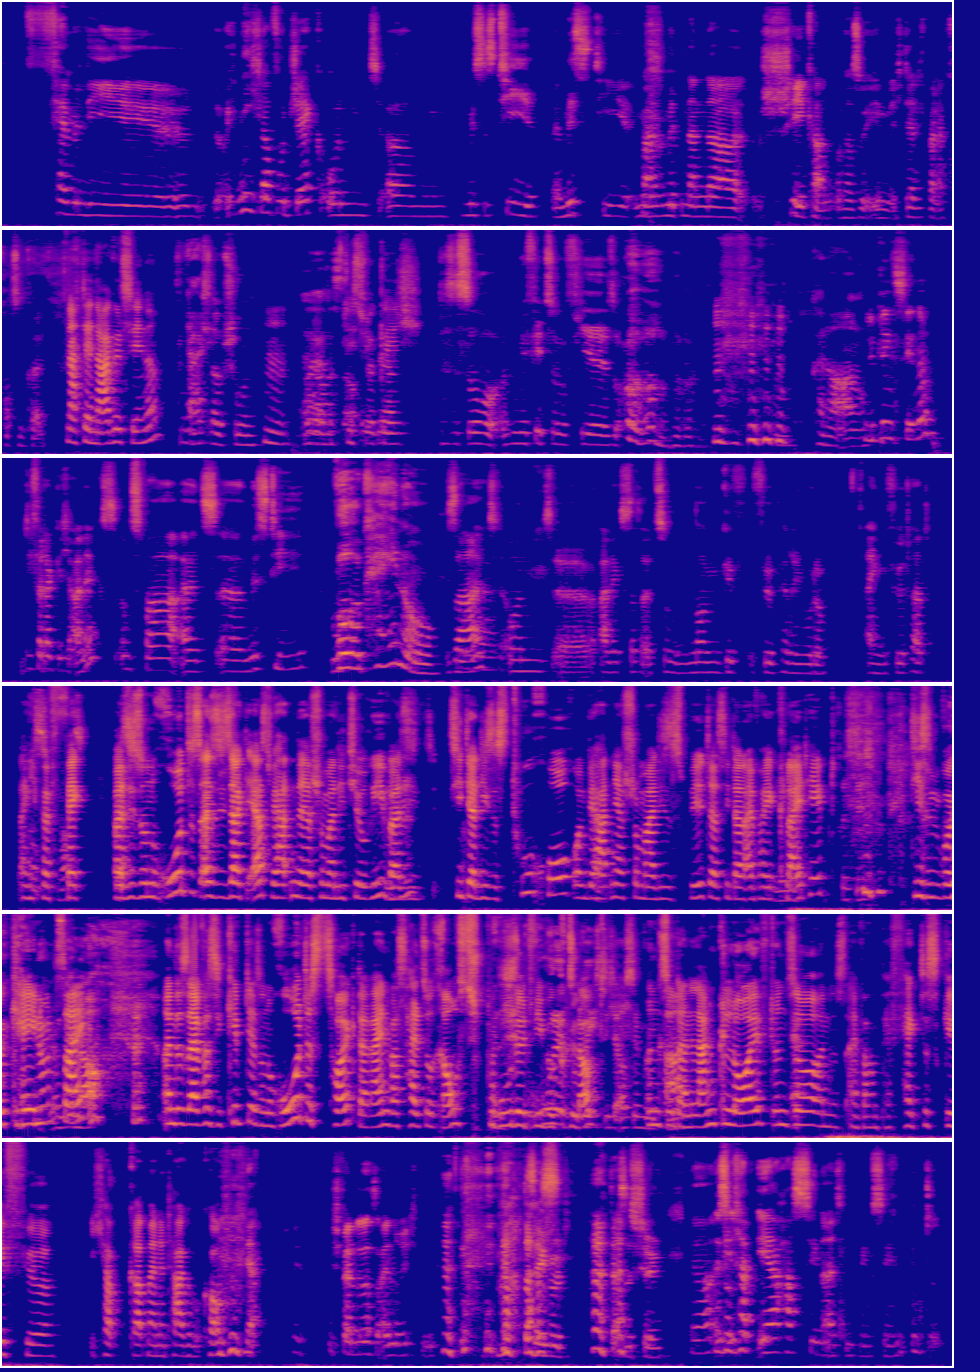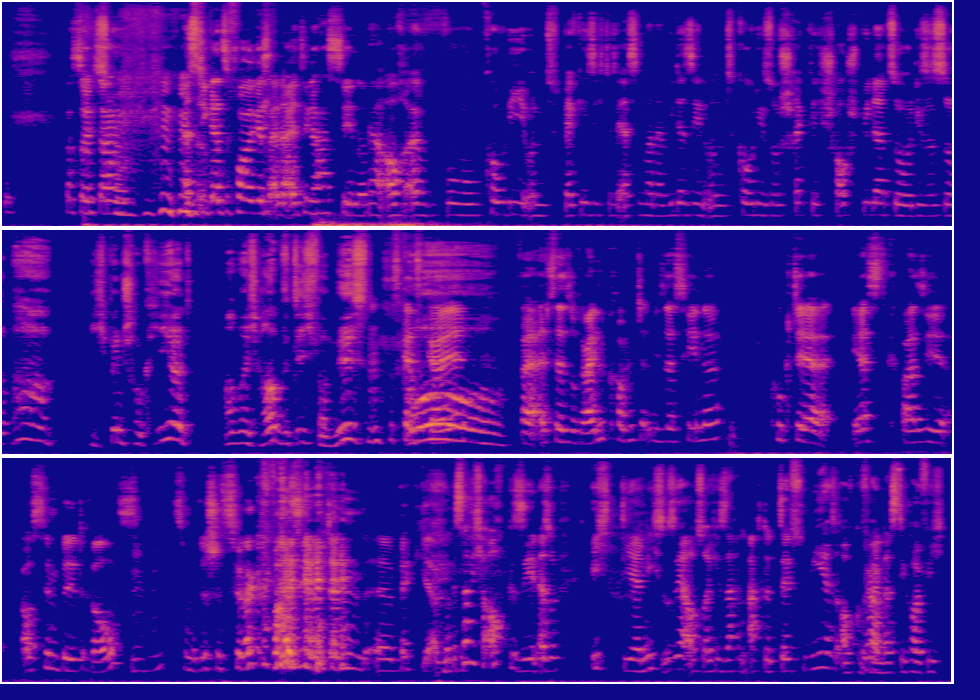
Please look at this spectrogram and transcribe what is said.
Family. Nee, ich glaube, wo Jack und ähm, Mrs. T, äh, Miss T mal so miteinander schäkern oder so ähnlich. Der hätte ich beinahe kotzen können. Nach der Nagelszene? Ja, ich glaube schon. Hm. Oh ja, Ja, das ist wirklich. Das ist so, mir viel zu viel so. Keine Ahnung. Lieblingsszene? Die verdacke ich Alex und zwar als äh, Misty Volcano sagt und äh, Alex das als so einen neuen GIF für Periode eingeführt hat. Eigentlich Was- perfekt. was? Weil sie so ein rotes, also sie sagt erst, wir hatten ja schon mal die Theorie, weil Mhm. sie zieht ja dieses Tuch hoch und wir Ja. hatten ja schon mal dieses Bild, dass sie dann einfach ihr Ja. Kleid hebt, Richtig. diesen Volcano zeigt. Genau. Und das ist einfach, sie kippt ja so ein rotes Zeug da rein, was halt so raussprudelt wie Sprudelt so bekloppt dem und so dann lang läuft und so. Und das ist einfach ein perfektes Gift für, ich habe gerade meine Tage bekommen. Ich werde das einrichten. Mach das. Sehr gut. Das ist schön. Ja, also ich habe eher Hassszenen als Lieblingsszenen. Was soll ich sagen? Also die ganze Folge ist eine einzige Hassszene. ja, auch äh, wo Cody und Becky sich das erste Mal dann wiedersehen und Cody so schrecklich schauspielert, so dieses so, "Ah, ich bin schockiert, aber ich habe dich vermisst. Das ist ganz oh. geil. Weil als er so reinkommt in dieser Szene, guckt er erst quasi aus dem Bild raus Mhm. zum Regisseur quasi und dann äh, Becky an. Das habe ich auch gesehen. Also ich, die ja nicht so sehr auf solche Sachen achtet, selbst mir ist aufgefallen, Ja. dass die häufig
